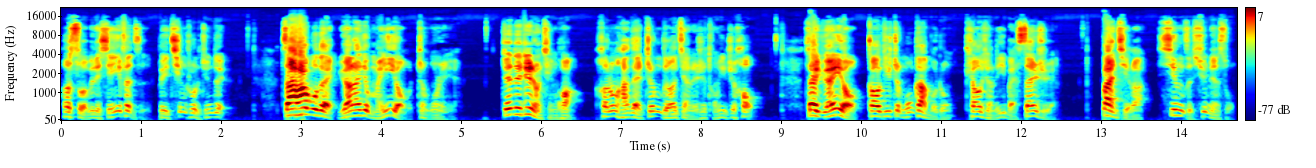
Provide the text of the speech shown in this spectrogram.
和所谓的嫌疑分子被清出了军队。杂牌部队原来就没有政工人员。针对这种情况，贺龙涵在征得蒋介石同意之后，在原有高级政工干部中挑选了一百三十人，办起了星子训练所，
